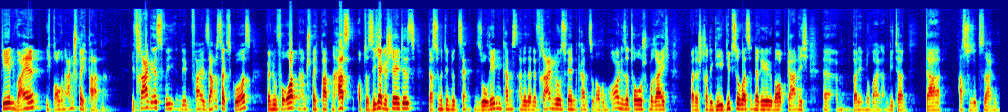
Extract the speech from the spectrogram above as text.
gehen, weil ich brauche einen Ansprechpartner. Die Frage ist, wie in dem Fall Samstagskurs, wenn du vor Ort einen Ansprechpartner hast, ob das sichergestellt ist, dass du mit dem Dozenten so reden kannst, alle deine Fragen loswerden kannst und auch im organisatorischen Bereich. Bei der Strategie gibt es sowas in der Regel überhaupt gar nicht ähm, bei den normalen Anbietern. Da hast du sozusagen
